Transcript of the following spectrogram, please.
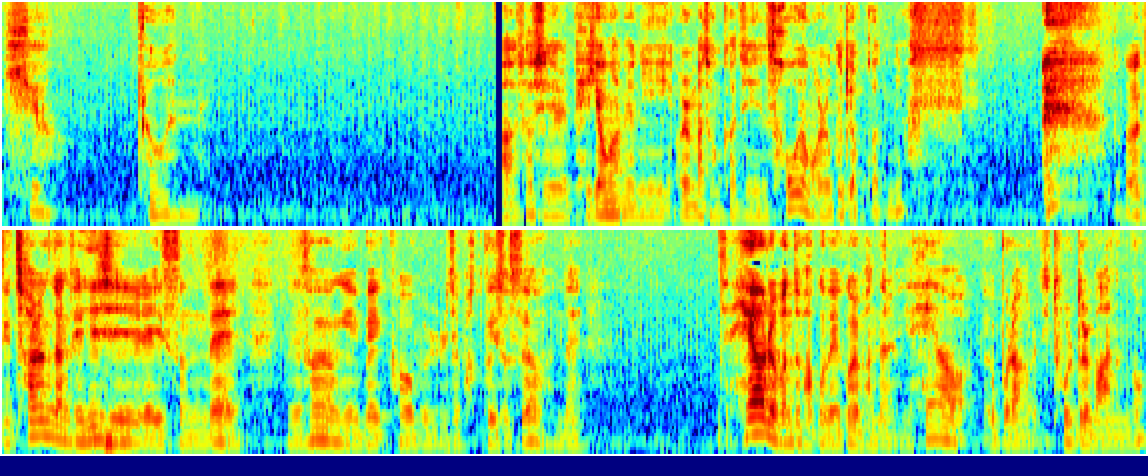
휴, 겨우 했네. 아, 사실 배경화면이 얼마 전까진 서우형 얼굴이었거든요. 어디 촬영장 대기실에 있었는데 서우형이 메이크업을 이제 받고 있었어요. 근데 헤어를 먼저 받고 메이크업을 이게 헤어 뭐라 그러지? 돌돌 많은 거?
